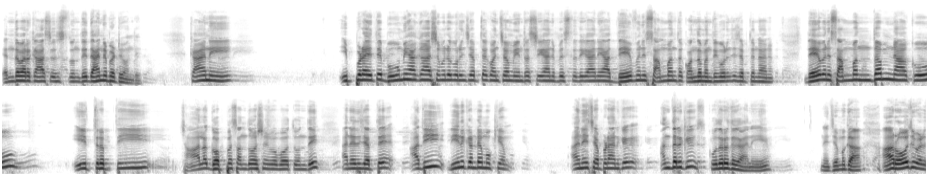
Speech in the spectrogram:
ఎంతవరకు ఆశిస్తుంది దాన్ని బట్టి ఉంది. కానీ ఇప్పుడైతే భూమి ఆకాశముల గురించి చెప్తే కొంచెం ఇంట్రెస్ట్గా అనిపిస్తుంది కానీ ఆ దేవుని సంబంధం కొంతమంది గురించి చెప్తున్నాను. దేవుని సంబంధం నాకు ఈ తృప్తి చాలా గొప్ప సంతోషం ఇవ్వబోతుంది అనేది చెప్తే అది దీనికంటే ముఖ్యం అని చెప్పడానికి అందరికీ కుదరదు కానీ నిజముగా ఆ రోజు వెళ్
